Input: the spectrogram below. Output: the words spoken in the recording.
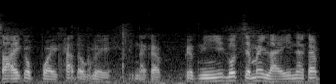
ซ้ายก็ปล่อยคัดออกเลยนะครับ แบบนี้รถจะไม่ไหลนะครับ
